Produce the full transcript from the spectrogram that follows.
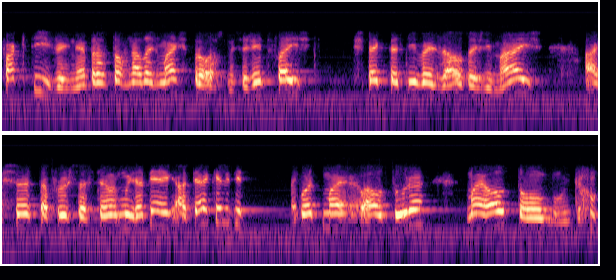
factíveis, né? para torná-las mais próximas. Se a gente faz expectativas altas demais, a chance da frustração já tem até aquele de quanto maior a altura, maior o tombo. Então,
